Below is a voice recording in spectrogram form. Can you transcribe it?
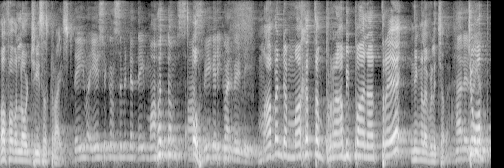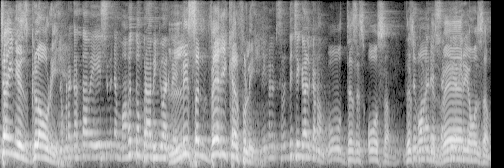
of our Lord Jesus Christ. ദൈവ യേശു ക്രിസ്തുവിന്റെ ദൈ- മഹത്വം സ- ആ, ഓ. സ്വീകരിക്കുവാൻ വേണ്ടി അവന്റെ മഹത്വം പ്രാപിപ്പാൻ അത്രേ നിങ്ങളെ വിളിച്ചത് Hallelujah. to obtain his glory നമ്മുടെ കർത്താവ് യേശുവിന്റെ മഹത്വം പ്രാപിക്കുവാൻ വേണ്ടി listen very carefully നിങ്ങൾ ശ്രദ്ധിച്ച് കേൾക്കണം oh this is awesome this ഇത് point വളരെ is very ശക്തിയേറിയതാണ്. awesome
